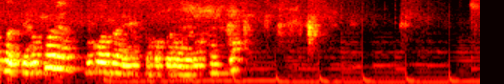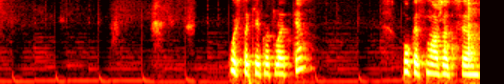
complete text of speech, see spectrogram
Котлетки готові, викладаю їх на паперовий рушничок. Ось такі котлетки. Поки смажаться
